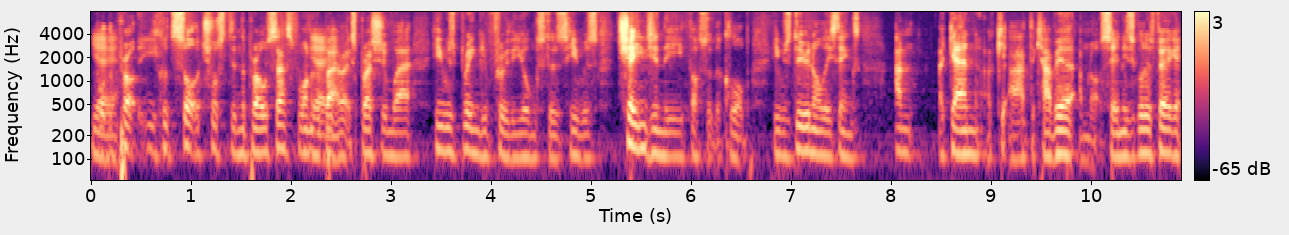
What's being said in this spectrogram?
Yeah, but the pro- you could sort of trust in the process, for one of a better expression, where he was bringing through the youngsters, he was changing the ethos at the club, he was doing all these things. And again, I had the caveat: I'm not saying he's as good as Fergie,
